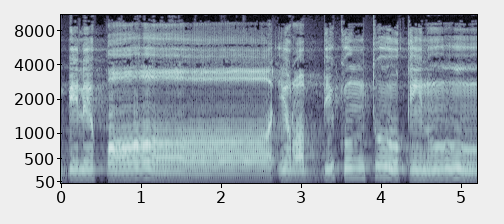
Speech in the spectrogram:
بلقاء ربكم توقنون.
